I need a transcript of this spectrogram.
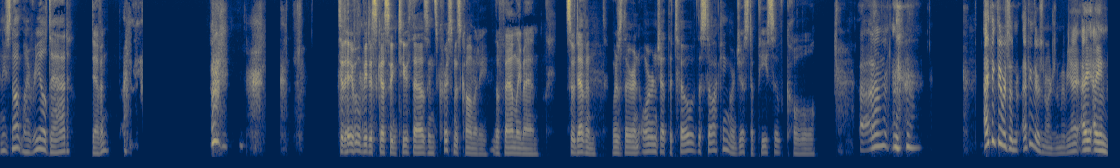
and he's not my real dad. Devin? Today we'll be discussing 2000's Christmas comedy, The Family Man. So, Devin, was there an orange at the toe of the stocking or just a piece of coal? Um, I think there was an I think there was an orange in the movie. I I, I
